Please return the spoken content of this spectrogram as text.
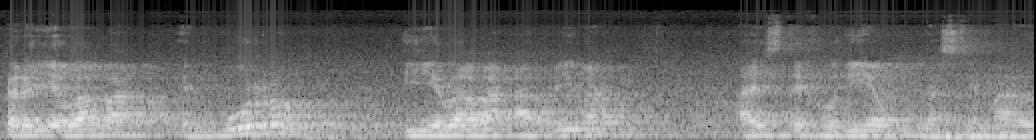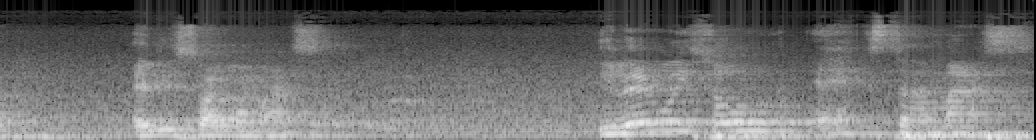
pero llevaba el burro y llevaba arriba a este judío lastimado. Él hizo algo más. Y luego hizo un extra más.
